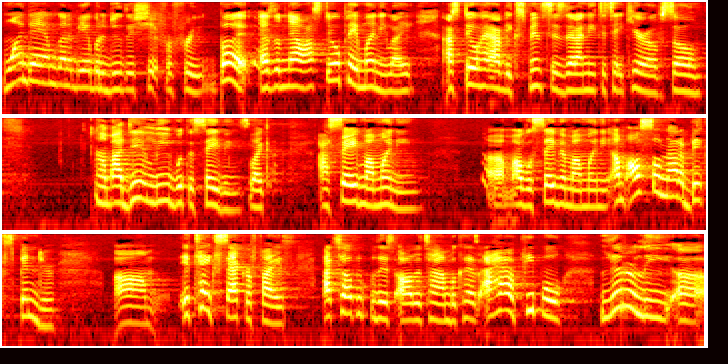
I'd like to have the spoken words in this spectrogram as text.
one day I'm gonna be able to do this shit for free. But as of now, I still pay money. Like I still have expenses that I need to take care of. So um, I did leave with the savings. Like I saved my money. Um, I was saving my money. I'm also not a big spender. Um, it takes sacrifice. I tell people this all the time because I have people literally, uh,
